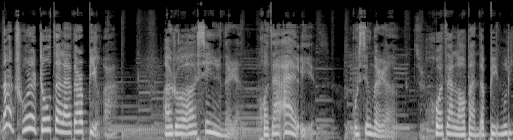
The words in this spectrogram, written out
那除了粥，再来点饼啊！话说，幸运的人活在爱里，不幸的人活在老板的饼里。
